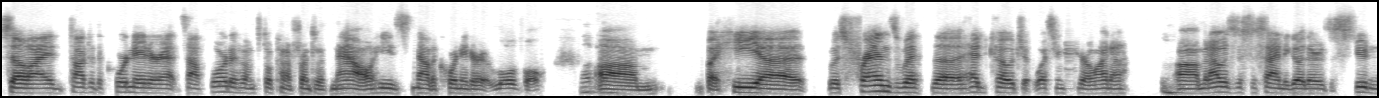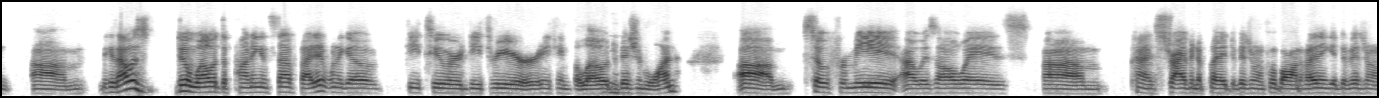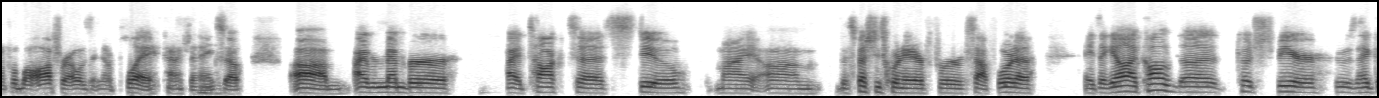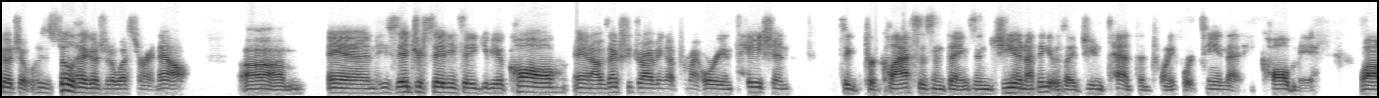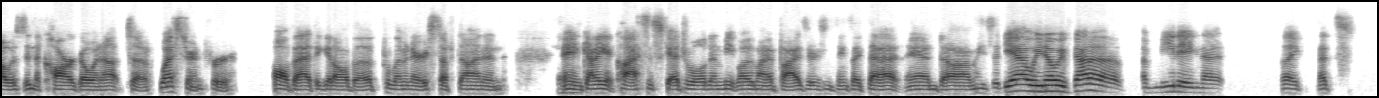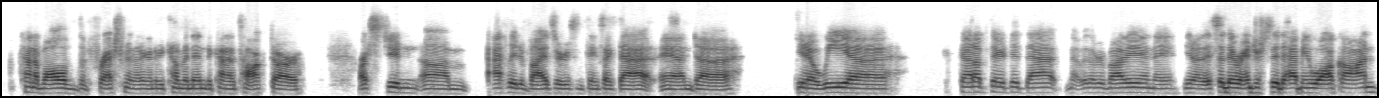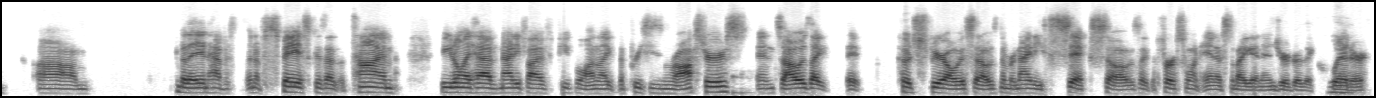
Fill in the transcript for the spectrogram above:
so I talked to the coordinator at South Florida, who I'm still kind of friends with now. He's now the coordinator at Louisville. Okay. Um, but he uh, was friends with the head coach at Western Carolina. Mm-hmm. Um, and I was just deciding to go there as a student um, because I was doing well with the punting and stuff, but I didn't want to go D2 or D3 or anything below mm-hmm. Division One. Um, so for me, I was always um, kind of striving to play division one football and if i didn't get division one football offer i wasn't going to play kind of thing. So um, i remember i talked to stu my um, the special teams coordinator for south florida and he's like oh i called uh, coach Speir who's the head coach at, who's still the head coach at western right now um, and he's interested he said he'd give you a call and i was actually driving up for my orientation to, for classes and things in june. I think it was like june 10th in 2014 that he called me while I was in the car going up to Western for all that to get all the preliminary stuff done and and got to get classes scheduled and meet with my advisors and things like that. And um, he said, "Yeah, we know we've got a, a meeting that like that's kind of all of the freshmen that are going to be coming in to kind of talk to our our student um, athlete advisors and things like that. And uh, you know, we uh, got up there, did that, met with everybody, and they, you know, they said they were interested to have me walk on, um, but they didn't have enough space because at the time you could only have 95 people on like the preseason rosters, and so I was like, it, Coach Speir always said I was number 96, so I was like the first one in if somebody got injured or they quit yeah. or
